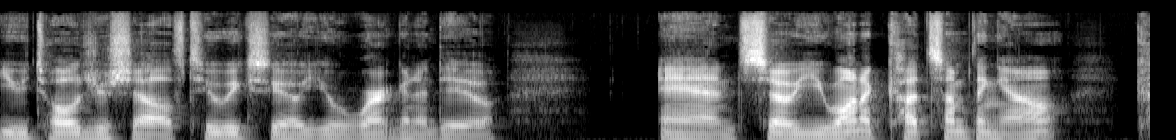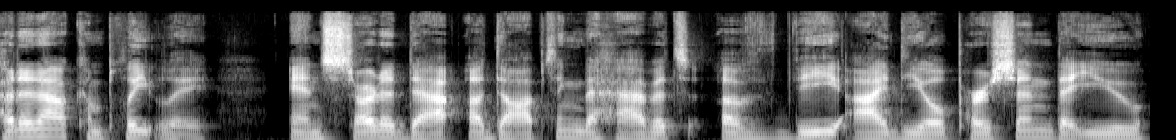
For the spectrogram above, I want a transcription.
you told yourself 2 weeks ago you weren't going to do and so you want to cut something out cut it out completely and start ad- adopting the habits of the ideal person that you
